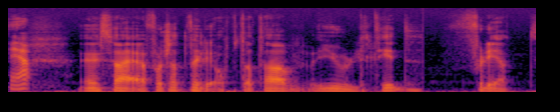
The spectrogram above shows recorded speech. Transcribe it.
Ja. Eh, Så er jeg fortsatt veldig opptatt av juletid. Fordi at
